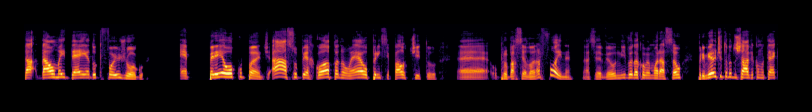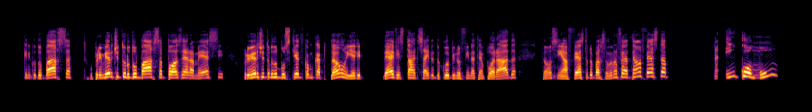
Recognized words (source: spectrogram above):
Dá, dá uma ideia do que foi o jogo preocupante. Ah, a Supercopa não é o principal título. É, para o Barcelona foi, né? Você vê o nível da comemoração. Primeiro título do Xavi como técnico do Barça, o primeiro título do Barça pós-era Messi, o primeiro título do Busquets como capitão, e ele deve estar de saída do clube no fim da temporada. Então, assim, a festa do Barcelona foi até uma festa incomum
